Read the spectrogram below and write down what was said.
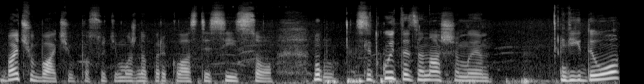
бачу, бачив, по суті, можна перекласти сі со. Ну, слідкуйте за нашими відео.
